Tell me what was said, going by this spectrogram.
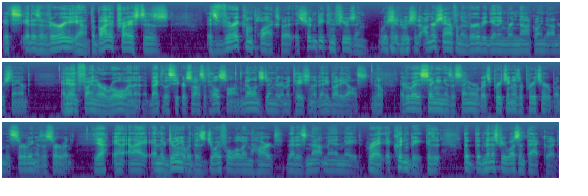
it's it is a very yeah. The body of Christ is it's very complex, but it, it shouldn't be confusing. We should we Mhm. should understand from the very beginning. We're not going to understand, and Yeah. then find our role in it. Back to the secret sauce of Hillsong. No one's doing their imitation of anybody else. Nope. Everybody that's singing as a singer. Everybody's preaching as a preacher. Everybody that's serving as a servant Yeah. and and I and they're doing it with this joyful, willing heart that is not man-made. Right. It couldn't be because the the ministry wasn't that good.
